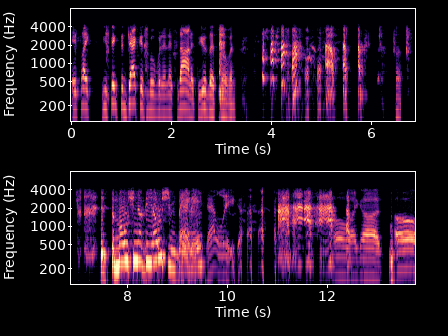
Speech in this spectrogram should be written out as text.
It's like you think the deck is moving and it's not. It's you that's moving. it's the motion of the ocean, baby. Gently. oh my God. Oh.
